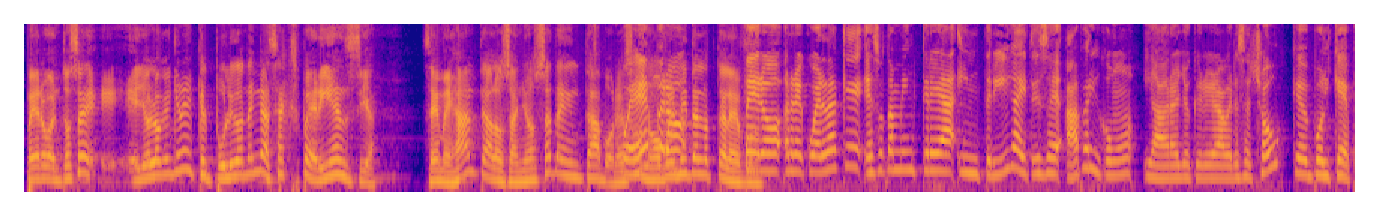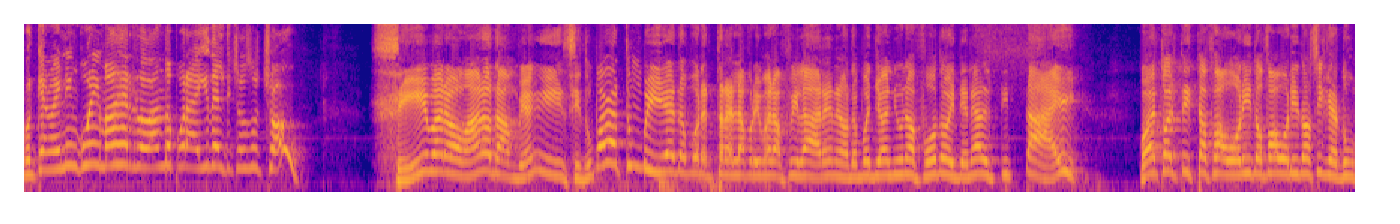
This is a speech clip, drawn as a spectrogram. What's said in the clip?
Pero entonces eh, ellos lo que quieren es que el público tenga esa experiencia semejante a los años 70, por eso Pues, no pero- permiten los teléfonos. Pero recuerda que eso también crea intriga y tú dices, ah, pero ¿y cómo? Y ahora yo quiero ir a ver ese show. ¿Qué, ¿Por qué? Porque no hay ninguna imagen rodando por ahí del dichoso show. Sí, pero mano, también, y si tú pagaste un billete por estar en la primera fila de arena, no te puedes llevar ni una foto y tienes artista ahí. ¿Cuál es tu artista favorito, favorito así que tú,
